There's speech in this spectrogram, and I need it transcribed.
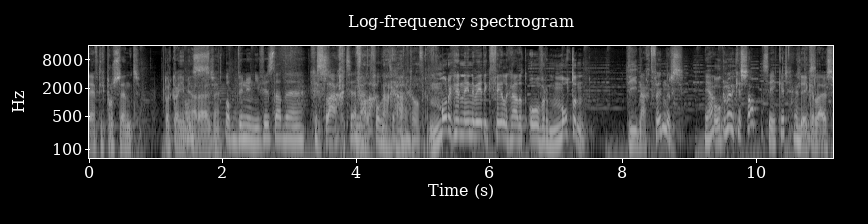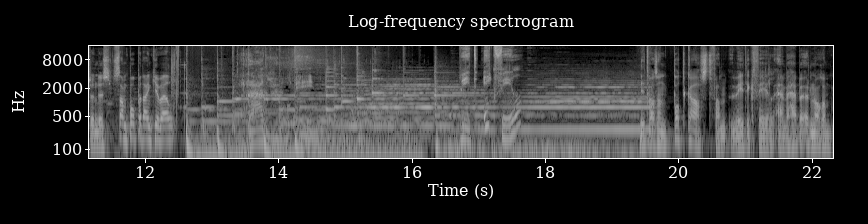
50 procent. Daar kan je mee naar huis. hè. Op de Univ is dat eh, geslaagd. En Voilà, daar volgend gaat jaar. het over. Morgen in Weet ik Veel gaat het over motten. Die nachtvlinders. Ja. Ook leuk, hè Sam? Zeker. Zeker luisteren dus. Sam Poppen, dankjewel. Radio 1. Weet ik veel? Dit was een podcast van Weet ik Veel en we hebben er nog een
